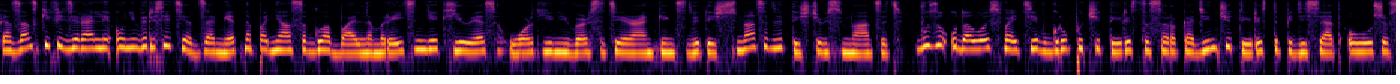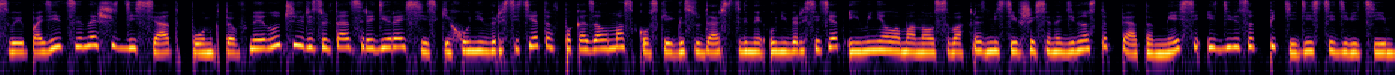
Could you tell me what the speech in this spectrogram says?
Казанский федеральный университет заметно поднялся в глобальном рейтинге QS World University Rankings 2017-2018. Вузу удалось войти в группу 441-450, улучшив свои позиции на 60 пунктов. Наилучший результат среди российских университетов показал Московский государственный университет имени Ломоносова, разместившийся на 95-м месте из 959.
